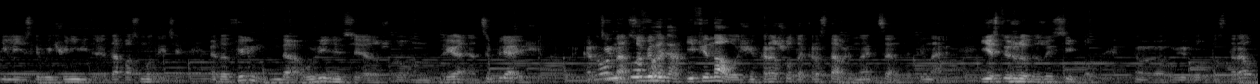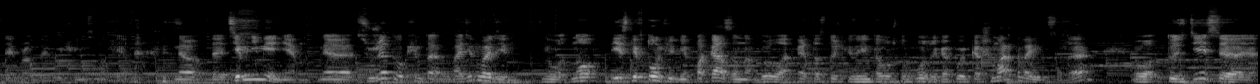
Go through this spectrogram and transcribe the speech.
или если вы еще не видели, да, посмотрите этот фильм, да, увидите, что он реально цепляющий такой. Картина, неплохой, особенно да. и финал очень хорошо так расставлены акценты в финале. Есть уже даже сиквел. Э, Уикол постарался, я, правда, его еще не смотрел. Э, Тем не менее, э, сюжет, в общем-то, один в один. Вот. Но если в том фильме показано было это с точки зрения того, что, боже, какой кошмар творится, да, вот, то здесь э,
